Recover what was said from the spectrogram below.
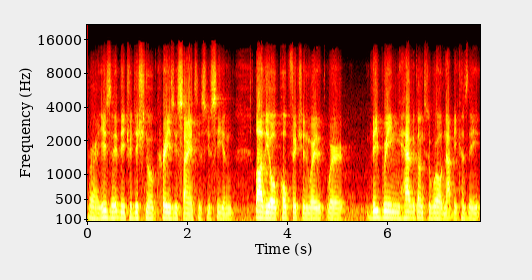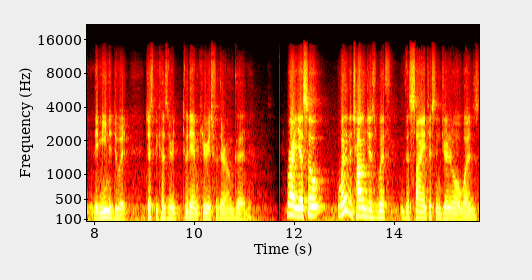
Right. He's the, the traditional crazy scientist you see in a lot of the old Pulp Fiction where where they bring havoc onto the world not because they, they mean to do it, just because they're too damn curious for their own good. Right, yeah, so one of the challenges with the scientists in general was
